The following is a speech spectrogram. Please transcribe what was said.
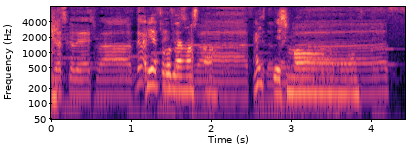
い。ろしくお願いします。ではありがとうございましたはい失礼しますす。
